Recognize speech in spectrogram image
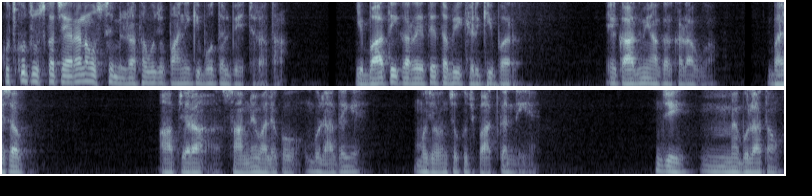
कुछ कुछ उसका चेहरा ना उससे मिल रहा था, वो जो पानी की बोतल बेच रहा था। ये बात ही कर रहे थे तभी खिड़की पर एक आदमी आकर खड़ा हुआ। भाई साहब, आप ज़रा सामने वाले को बुला देंगे, मुझे उनसे कुछ बात करनी है। जी, मैं बुलाता हूँ।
